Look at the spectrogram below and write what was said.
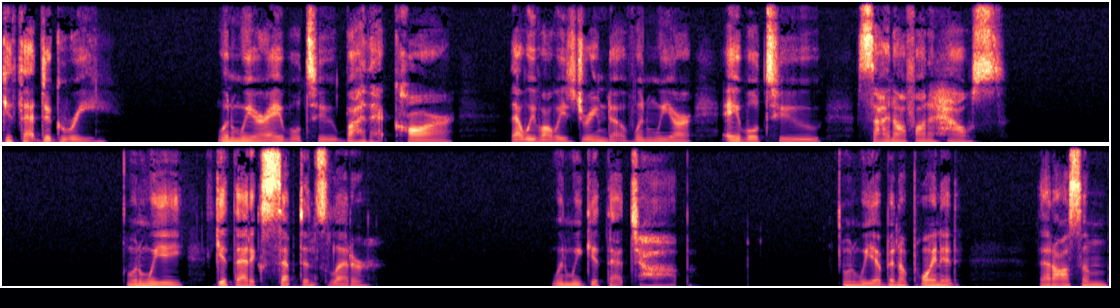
get that degree, when we are able to buy that car that we've always dreamed of, when we are able to sign off on a house, when we get that acceptance letter, when we get that job, when we have been appointed that awesome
